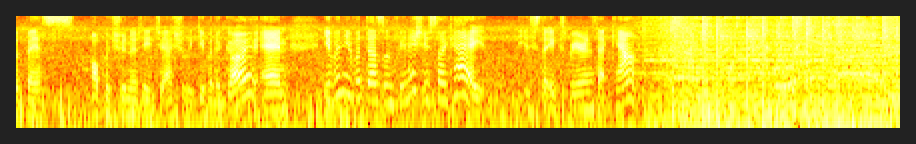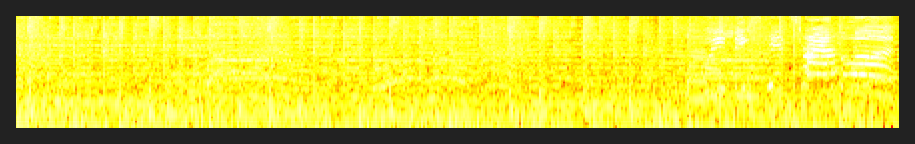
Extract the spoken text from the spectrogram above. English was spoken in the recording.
The best opportunity to actually give it a go. And even if it doesn't finish, it's okay. It's the experience that counts. Weet-Bix Kids TRYathlon!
